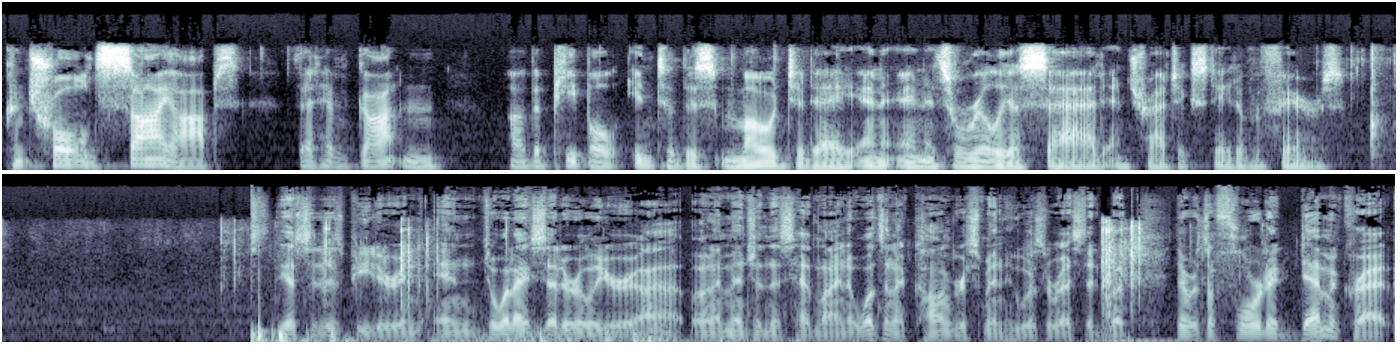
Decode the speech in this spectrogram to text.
controlled psyops that have gotten uh, the people into this mode today, and, and it's really a sad and tragic state of affairs. Yes, it is, Peter. And and to what I said earlier uh, when I mentioned this headline, it wasn't a congressman who was arrested, but there was a Florida Democrat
